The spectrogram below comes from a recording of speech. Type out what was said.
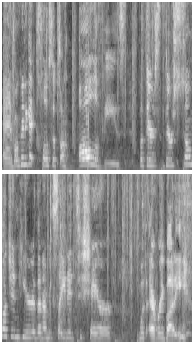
And we're gonna get close-ups on all of these, but there's there's so much in here that I'm excited to share with everybody.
